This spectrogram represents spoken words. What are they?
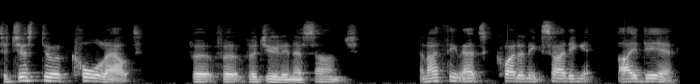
to just do a call out for, for, for Julian Assange. And I think that's quite an exciting idea.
